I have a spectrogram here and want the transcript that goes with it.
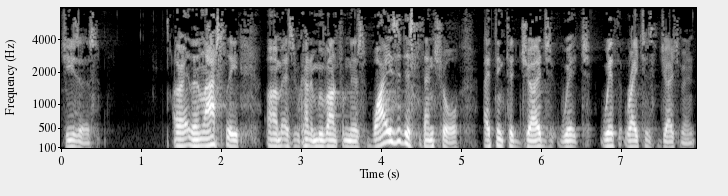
Jesus. All right, then lastly, um, as we kind of move on from this, why is it essential, I think, to judge which, with righteous judgment?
